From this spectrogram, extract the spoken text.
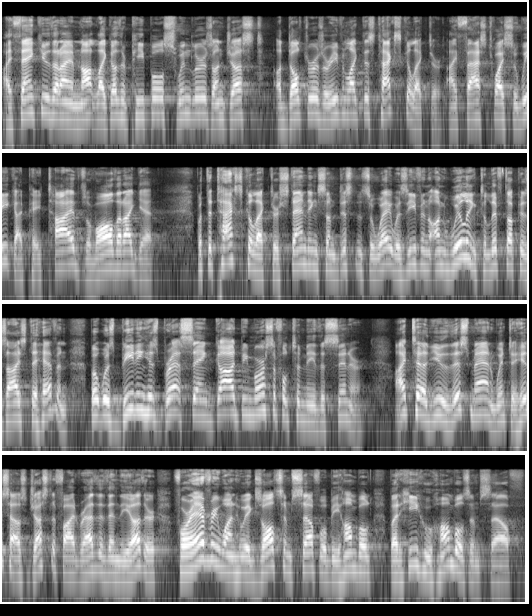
I thank you that I am not like other people, swindlers, unjust, adulterers, or even like this tax collector. I fast twice a week, I pay tithes of all that I get. But the tax collector, standing some distance away, was even unwilling to lift up his eyes to heaven, but was beating his breast, saying, God, be merciful to me, the sinner. I tell you, this man went to his house justified rather than the other, for everyone who exalts himself will be humbled, but he who humbles himself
